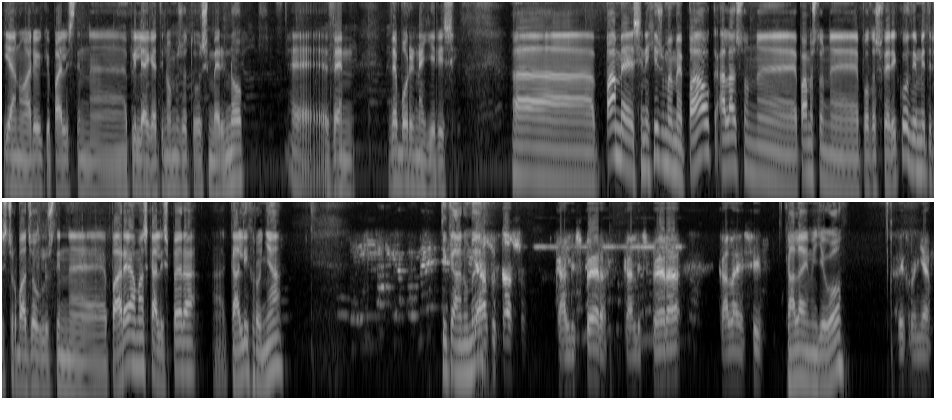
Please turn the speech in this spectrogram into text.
Ιανουαρίου και πάλι στην ε, Πηλαία γιατί νομίζω το σημερινό ε, δεν, δεν μπορεί να γυρίσει πάμε, συνεχίζουμε με ΠΑΟΚ, αλλά στον, ε, πάμε στον ε, ποδοσφαιρικό. Δημήτρης Τρομπατζόγλου στην ε, παρέα μας. Καλησπέρα, καλή χρονιά. Τι κάνουμε; Γεια σου Τάσο. Καλησπέρα, καλησπέρα. Καλά εσύ; Καλά είμαι και εγώ. Καλή χρονιά.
